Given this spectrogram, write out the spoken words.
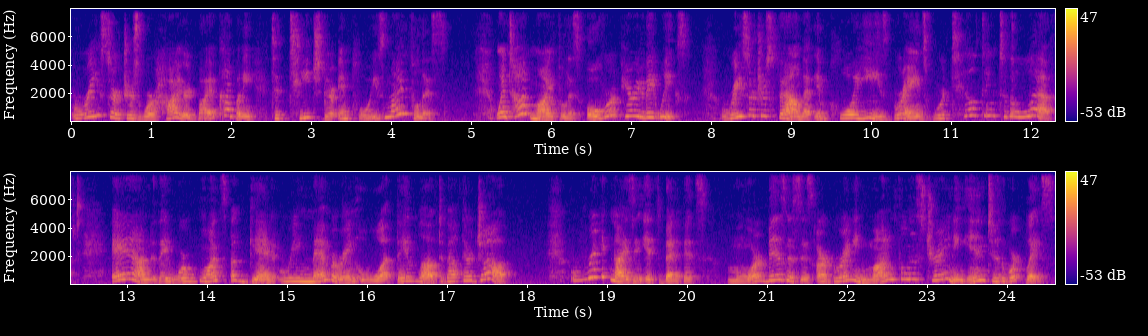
Researchers were hired by a company to teach their employees mindfulness. When taught mindfulness over a period of eight weeks, researchers found that employees' brains were tilting to the left and they were once again remembering what they loved about their job. Recognizing its benefits, more businesses are bringing mindfulness training into the workplace.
